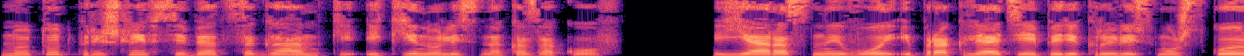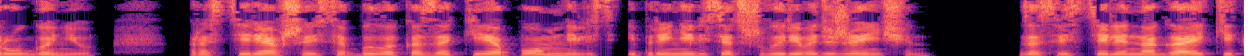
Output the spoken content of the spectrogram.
Но тут пришли в себя цыганки и кинулись на казаков. Яростный вой и проклятие перекрылись мужской руганью. Растерявшиеся было казаки опомнились и принялись отшвыривать женщин. Засвистели нагайки,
